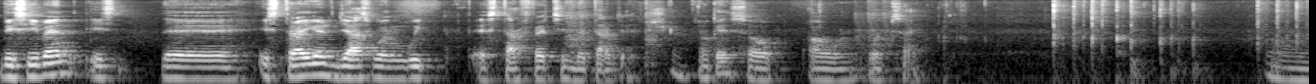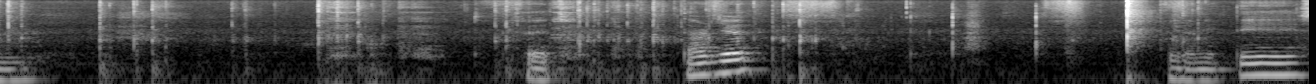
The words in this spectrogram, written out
this event is the is triggered just when we start fetching the target. Sure. Okay, so our website. Um, fetch target. We don't need this.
